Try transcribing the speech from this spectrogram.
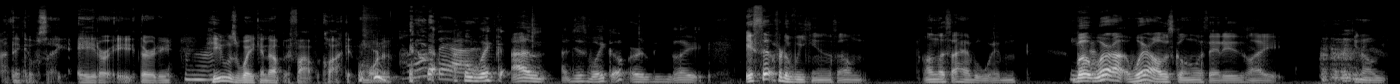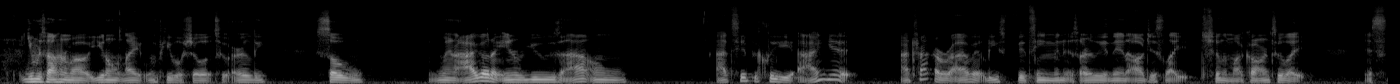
I think it was like eight or eight mm-hmm. He was waking up at five o'clock in the morning. I love that. I wake. I I just wake up early, like except for the weekends. Um, unless I have a wedding. But where I, where I was going with that is like, you know, you were talking about you don't like when people show up too early. So when I go to interviews, I um, I typically I get I try to arrive at least fifteen minutes early, and then I'll just like chill in my car until like it's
